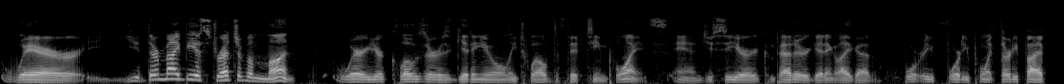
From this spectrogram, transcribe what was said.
where you, there might be a stretch of a month where your closer is getting you only 12 to 15 points and you see your competitor getting like a 40 40 point 35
